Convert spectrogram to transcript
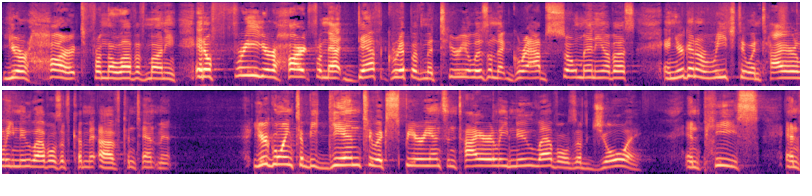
your heart from the love of money. It'll free your heart from that death grip of materialism that grabs so many of us. And you're going to reach to entirely new levels of, com- of contentment. You're going to begin to experience entirely new levels of joy and peace and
